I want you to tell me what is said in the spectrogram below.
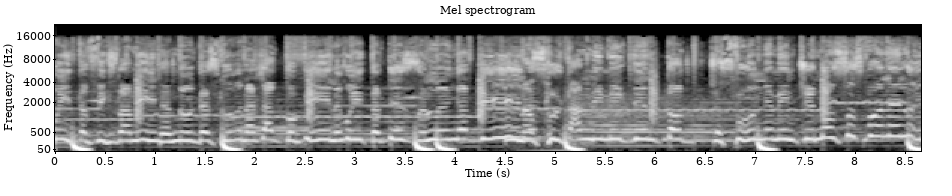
uită fix la mine Nu descuraja copile, uită-te, sunt lângă tine. N-asculta nimic din tot ce spune mincinos O spune lui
